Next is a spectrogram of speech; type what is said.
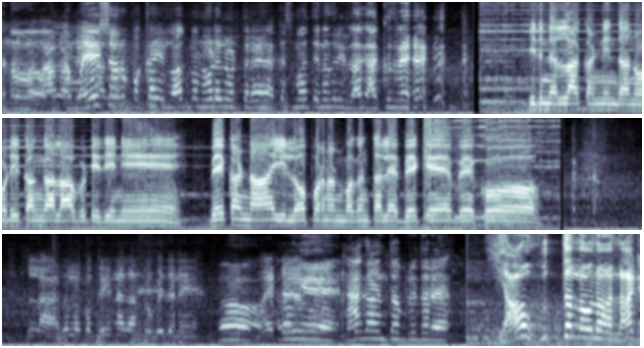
ಅದು ನಮ್ಮ ಮಹೇಶ್ ಅವರು ಪಕ್ಕ ಈ ಲಾಗ್ ನೋಡೇ ನೋಡ್ತಾರೆ. ಅಕಸ್ಮಾತ್ ಏನಾದ್ರು ಈ ಲಾಗ್ ಹಾಕಿದ್ರೆ. ಇದನ್ನೆಲ್ಲ ಕಣ್ಣಿಂದ ನೋಡಿ ಕಂಗಾಲ ಆಗ್ಬಿಟ್ಟಿದೀನಿ ಬೇಕಣ್ಣ ಈ ಲೋಪರ್ ನನ್ ಮಗನ್ ತಲೆ ಬೇಕೇ ಬೇಕು. ಅಲ್ಲ ಅಂತ ಅದ್ರಲ್ಲಿ ನಾಗ ಅಂತ ಒಬ್ರು ಇದಾರೆ ಯಾವ ಹುತ್ತಲ್ಲವನ ನಾಗ?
